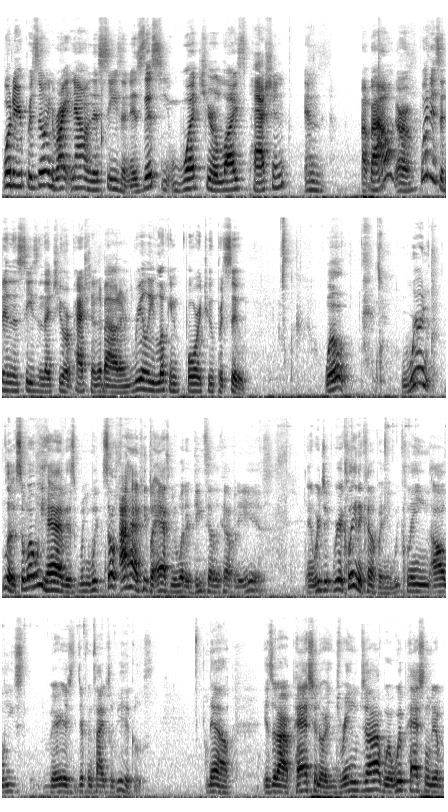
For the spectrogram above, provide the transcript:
what are you pursuing right now in this season? Is this what your life's passion and about, or what is it in this season that you are passionate about and really looking forward to pursue? Well, we're in, look. So what we have is when we. So I had people ask me what a detailing company is, and we're just, we're a cleaning company. We clean all these various different types of vehicles. Now, is it our passion or dream job? Well, we're passionate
